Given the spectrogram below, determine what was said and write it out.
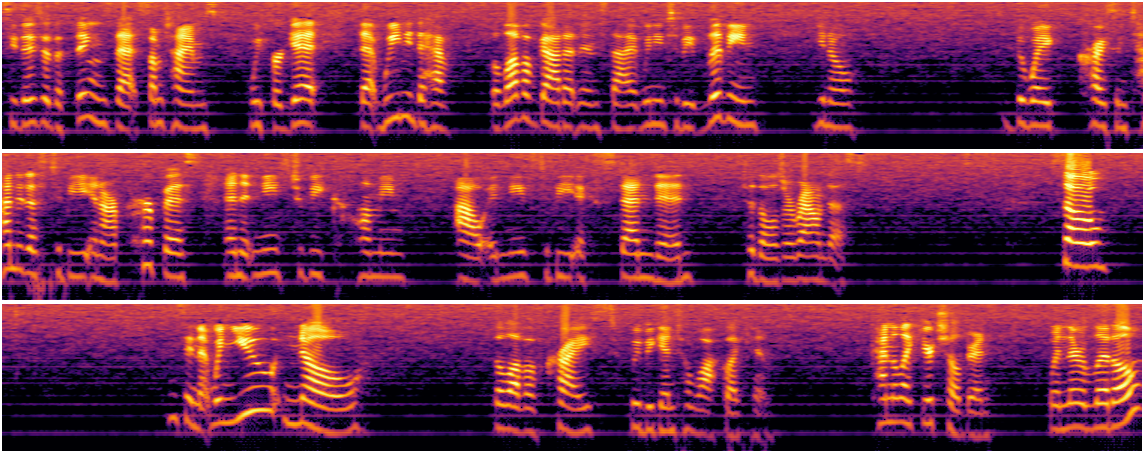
See, these are the things that sometimes we forget that we need to have the love of God on the inside. We need to be living, you know, the way Christ intended us to be in our purpose, and it needs to be coming out. It needs to be extended to those around us. So, I'm saying that when you know the love of Christ, we begin to walk like Him. Kind of like your children. When they're little,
